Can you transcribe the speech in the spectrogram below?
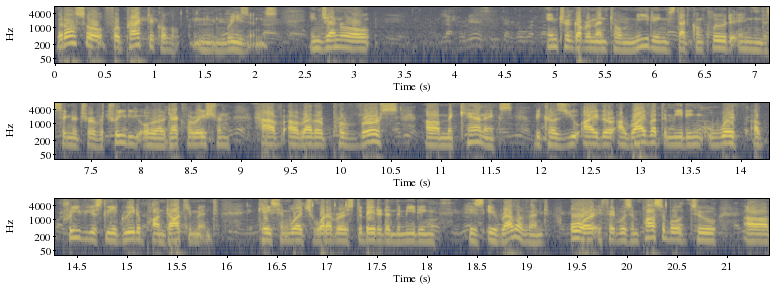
But also for practical mm, reasons. In general, intergovernmental meetings that conclude in the signature of a treaty or a declaration have a rather perverse uh, mechanics because you either arrive at the meeting with a previously agreed upon document, case in which whatever is debated in the meeting is irrelevant, or if it was impossible to uh,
